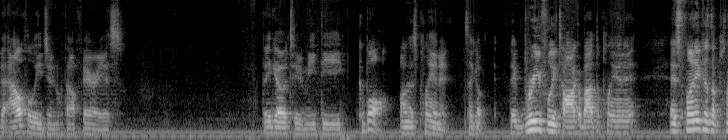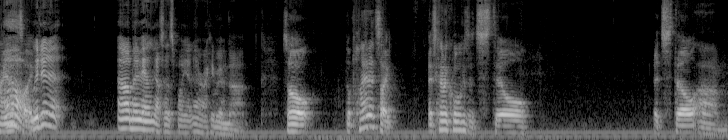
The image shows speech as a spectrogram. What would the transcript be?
the Alpha Legion with Alpharius, they go to meet the Cabal on this planet. It's like a they briefly talk about the planet. It's funny because the planet's oh, like we didn't. Oh, maybe I haven't got to this point yet. Never mind. keep maybe going. not. So the planet's like it's kind of cool because it's still it's still um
